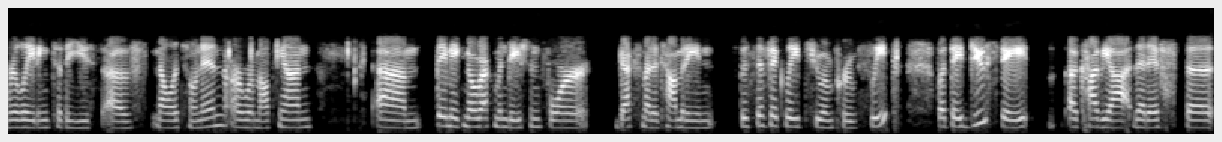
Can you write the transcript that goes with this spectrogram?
relating to the use of melatonin or Ramelteon. Um, they make no recommendation for dexmedetomidine specifically to improve sleep, but they do state a caveat that if the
